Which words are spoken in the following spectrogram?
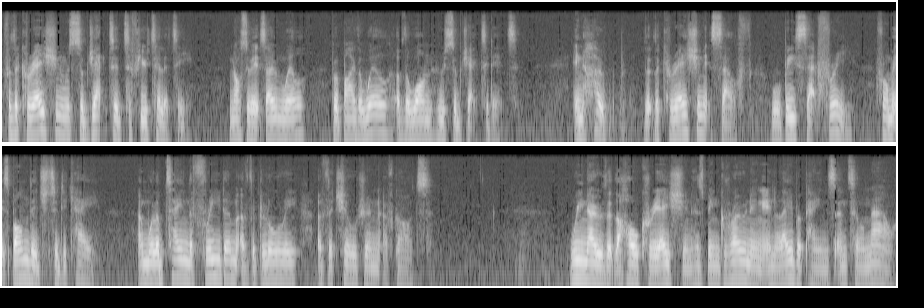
For the creation was subjected to futility, not of its own will, but by the will of the one who subjected it, in hope that the creation itself will be set free from its bondage to decay and will obtain the freedom of the glory of the children of God. We know that the whole creation has been groaning in labour pains until now,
